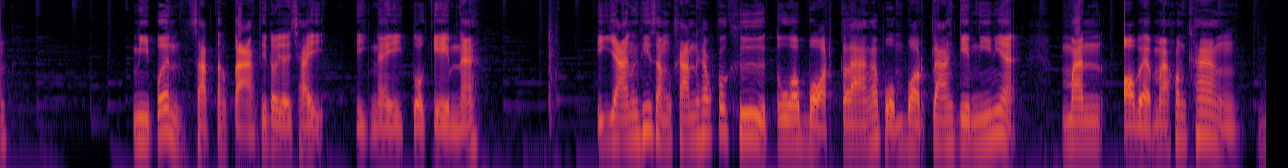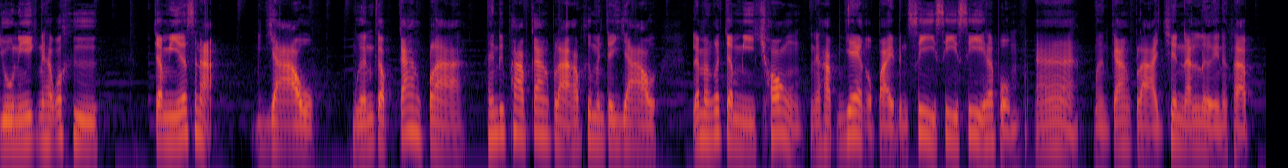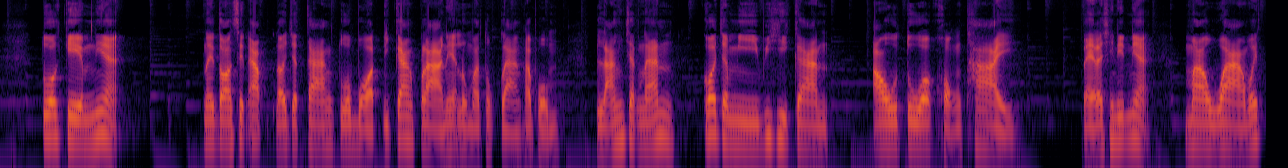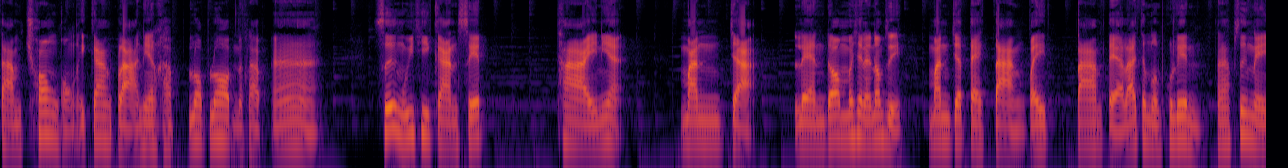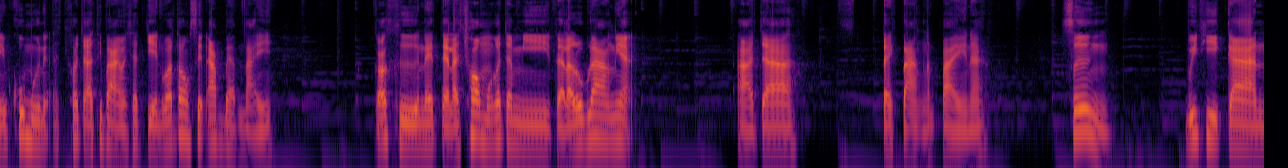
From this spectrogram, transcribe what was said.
มีเปิลสัตว์ต่างๆ ที่เราจะใช้อีกในตัวเกมนะ อีกอย่างหนึ่งที่สำคัญนะครับก็คือตัวบอร์ดกลางครับผมบอร์ดกลางเกมนี้เนี่ยมันออกแบบมาค่อนข้าง unique นะครับก็คือจะมีลักษณะยาวเหมือนกับก้างปลา ให้นึกภาพก้างปลาครับคือมันจะยาว แล้วมันก็จะมีช่องนะครับ แยกออกไปเป็นซี่ซี่ซี่ครับผมอ่าเหมือนก้างปลาเช่นนั้นเลยนะครับ ตัวเกมเนี่ยในตอน setup เราจะกางตัวบอร์ดไอ้ก้างปลาเนี่ยลงมาตรงกลางครับผม หลังจากนั้นก็จะมีวิธีการเอาตัวของทาย แต่ละชนิดเนี่ยมาวางไว้ตามช่องของไอ้ก้างปลาเนี่ยครับรอบๆนะครับอ่าซึ่งวิธีการเซตทายเนี่ยมันจะแรนดอมไม่ใช่แรนดอมสิ มันจะแตกต่างไปตามแต่ละจำนวนผู้เล่นนะครับ ซึ่งในคู่มือเนี่ยเขาจะอธิบายมาชัดเจนว่าต้องเซตอัพแบบไหน ก็คือในแต่ละช่องมันก็จะมีแต่ละรูปร่างเนี่ยอาจจะแตกต่างกันไปนะ ซึ่งวิธีการ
